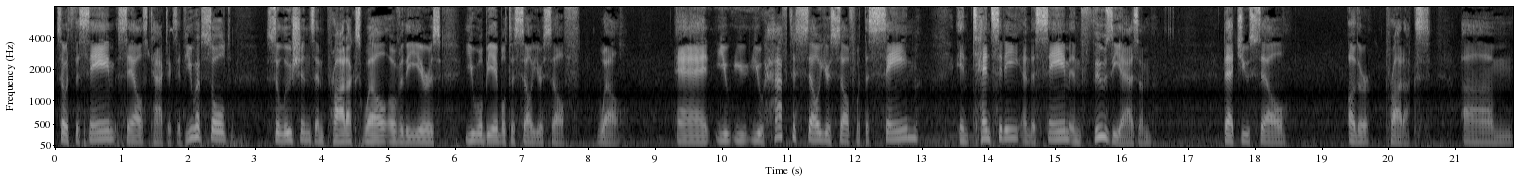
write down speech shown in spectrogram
So it's the same sales tactics. If you have sold solutions and products well over the years, you will be able to sell yourself well. And you, you, you have to sell yourself with the same intensity and the same enthusiasm that you sell other products. Um,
